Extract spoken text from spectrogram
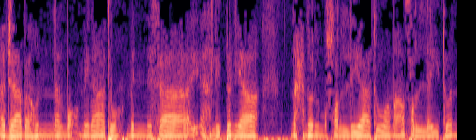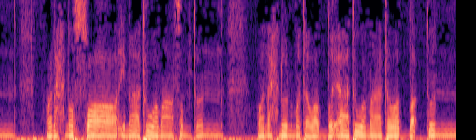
أجابهن المؤمنات من نساء أهل الدنيا نحن المصليات وما صليتن ونحن الصائمات وما صمتن ونحن المتوضئات وما توضأتن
